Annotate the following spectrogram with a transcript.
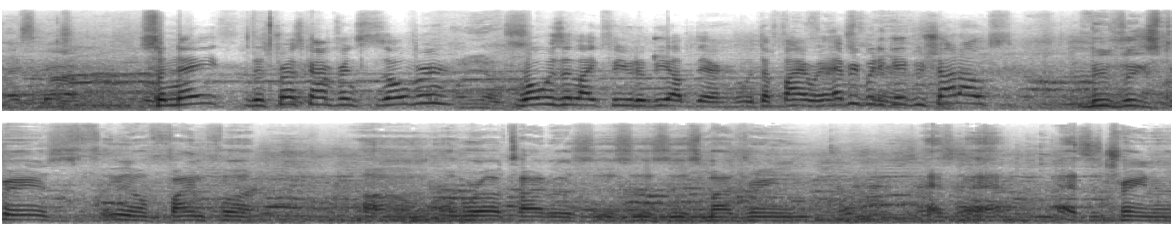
Nice to meet you. So Nate, this press conference is over. yes. What was it like for you to be up there with the fireworks? Everybody gave you shout outs. Beautiful experience. You know, fighting for um, a world title is, is, is, is my dream. As, as a trainer,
